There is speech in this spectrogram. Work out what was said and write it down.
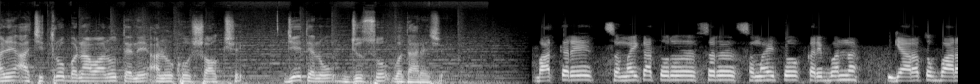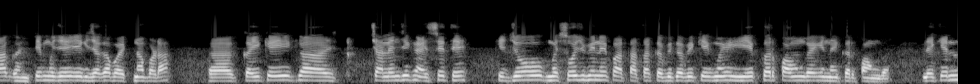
અને આ ચિત્રો બનાવવાનો તેને અનોખો શોખ છે જે તેનો જુસ્સો વધારે છે बात करें समय का तो सर समय तो करीबन 11 तो 12 घंटे मुझे एक जगह बैठना पड़ा अ, कई कई चैलेंजिंग ऐसे थे कि जो मैं सोच भी नहीं पाता था कभी कभी कि मैं ये कर पाऊंगा कि नहीं कर पाऊंगा लेकिन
